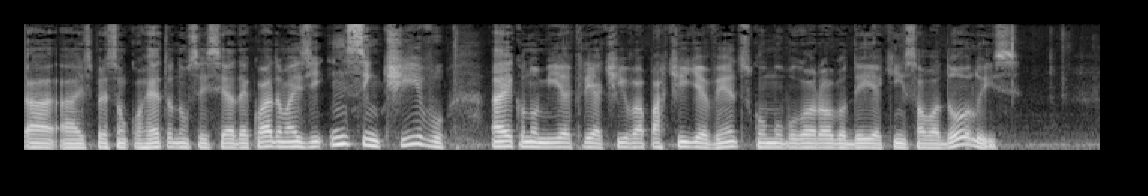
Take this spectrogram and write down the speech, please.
a, a expressão correta, não sei se é adequada, mas de incentivo à economia criativa a partir de eventos como o Bogoró Day aqui em Salvador, Luiz?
